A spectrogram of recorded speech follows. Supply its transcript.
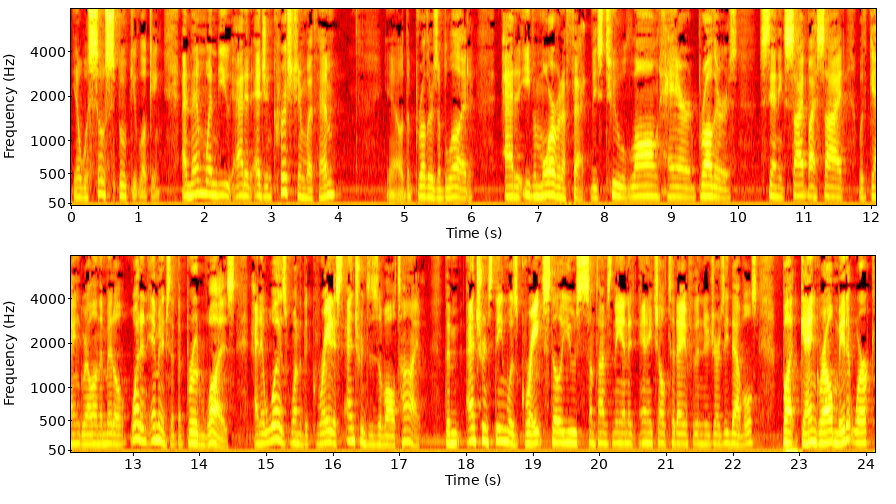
You know, was so spooky looking. And then when you added Edge and Christian with him, you know, the Brothers of Blood added even more of an effect. These two long haired brothers standing side by side with Gangrel in the middle. What an image that the Brood was. And it was one of the greatest entrances of all time. The entrance theme was great, still used sometimes in the NHL today for the New Jersey Devils, but Gangrel made it work,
